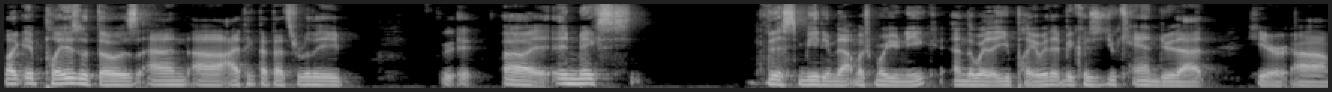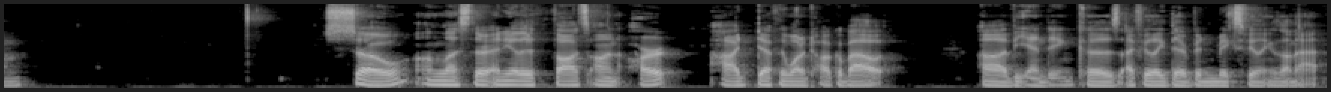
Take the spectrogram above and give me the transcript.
like it plays with those and uh, i think that that's really it, uh, it makes this medium that much more unique and the way that you play with it because you can do that here um, so unless there are any other thoughts on art i definitely want to talk about uh, the ending because i feel like there have been mixed feelings on that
